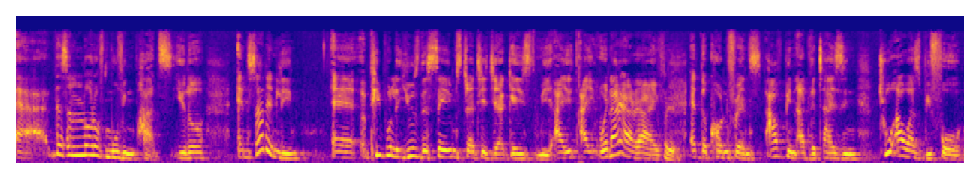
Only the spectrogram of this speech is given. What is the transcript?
uh, there's a lot of moving parts, you know, and suddenly uh, people use the same strategy against me. I, I when I arrive yeah. at the conference, I've been advertising two hours before.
